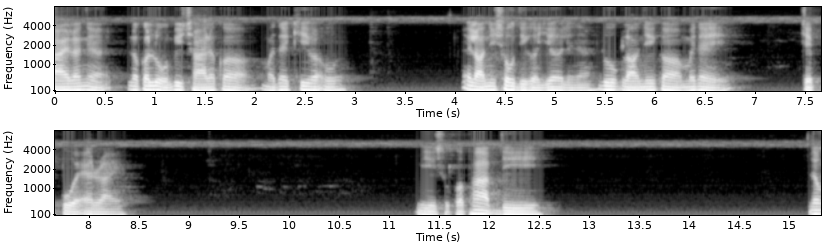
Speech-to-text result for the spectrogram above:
ายแล้วเนี่ย แล้วก็ลูกพี่ชายแล้วก็มาได้คิดว่าโอ้ไอเรานี่โชคดีกว่าเยอะเลยนะ ลูกเรานี่ก็ไม่ได้ เจ็บป่วยอะไร มีสุขภาพดีแล้ว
